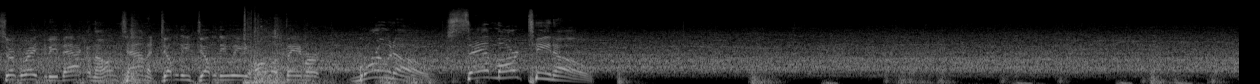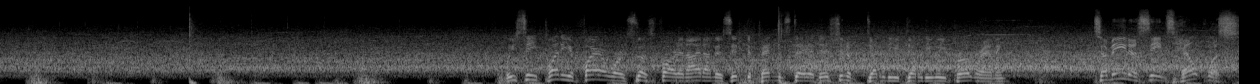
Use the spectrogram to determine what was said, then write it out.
So great to be back in the hometown of WWE Hall of Famer Bruno Sammartino. We've seen plenty of fireworks thus far tonight on this Independence Day edition of WWE programming. Tamina seems helpless.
